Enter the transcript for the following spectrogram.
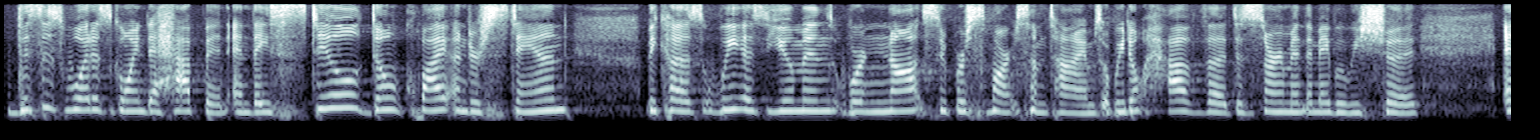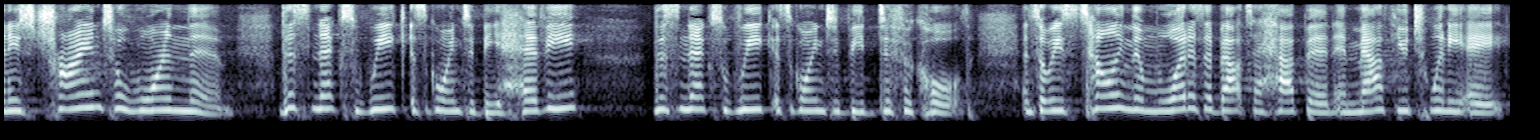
this is what is going to happen. And they still don't quite understand because we as humans, we're not super smart sometimes, or we don't have the discernment that maybe we should. And he's trying to warn them this next week is going to be heavy. This next week is going to be difficult. And so he's telling them what is about to happen in Matthew 28.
